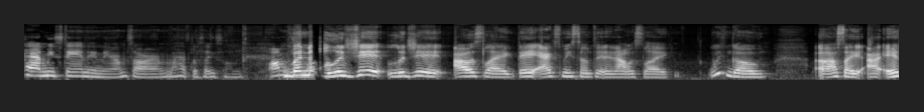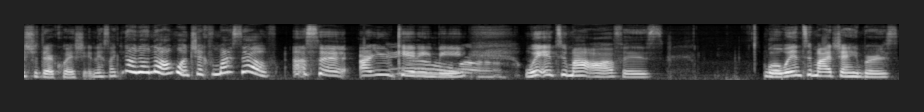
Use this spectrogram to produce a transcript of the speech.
had me standing there. I'm sorry. I might have to say something. but no, legit, legit. I was like, they asked me something, and I was like, we can go. Uh, I was like, I answered their question, and it's like, no, no, no, I want to check for myself. I said, are you Ew. kidding me? Went into my office, well, went into my chambers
